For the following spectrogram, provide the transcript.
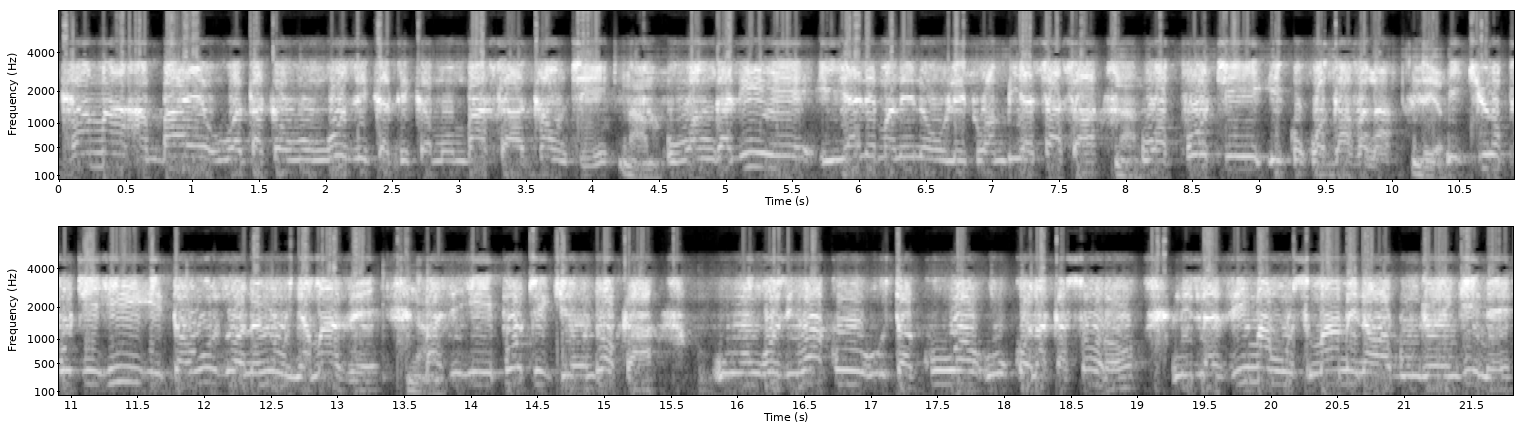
kama ambaye wataka uongozi katika Mombasa County uangalie yale maneno ulituambia sasa wa poti iko kwa governor. Ikiwa poti hii itauzwa na wewe unyamaze, basi hii poti ikiondoka, uongozi wako utakuwa uko na kasoro. Ni lazima musimame na wabunge wengine,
